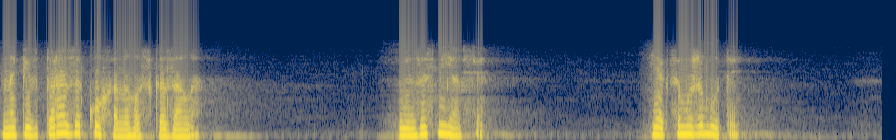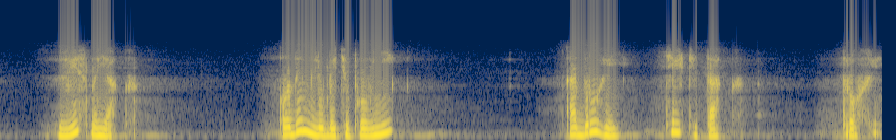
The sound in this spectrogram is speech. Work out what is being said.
на півтора закоханого сказала. Він засміявся. Як це може бути? Звісно, як. Один любить уповні, а другий тільки так, трохи.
